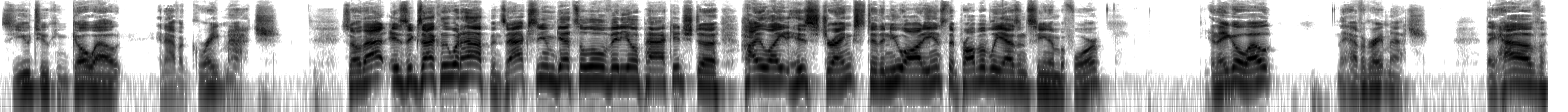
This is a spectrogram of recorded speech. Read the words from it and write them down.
so you two can go out and have a great match. So that is exactly what happens. Axiom gets a little video package to highlight his strengths to the new audience that probably hasn't seen him before. And they go out they have a great match. They have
